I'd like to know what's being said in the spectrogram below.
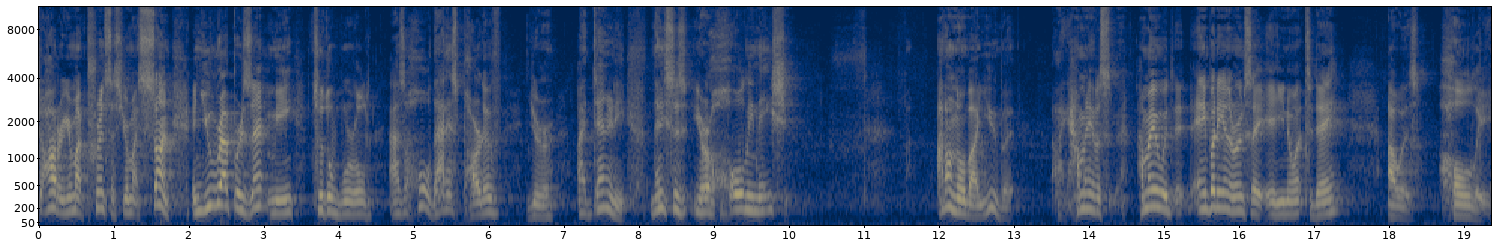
daughter. You're my princess. You're my son. And you represent me to the world as a whole. That is part of your identity. then he says, You're a holy nation. I don't know about you, but like how many of us How many would anybody in the room say, hey, you know what, today I was holy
